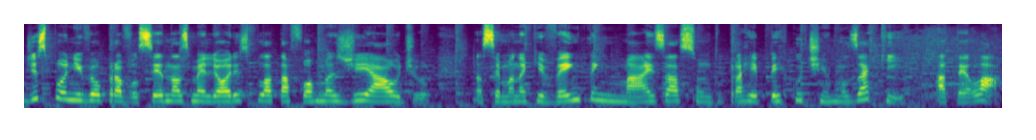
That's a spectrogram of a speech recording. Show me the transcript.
disponível para você nas melhores plataformas de áudio. Na semana que vem tem mais assunto para repercutirmos aqui. Até lá!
